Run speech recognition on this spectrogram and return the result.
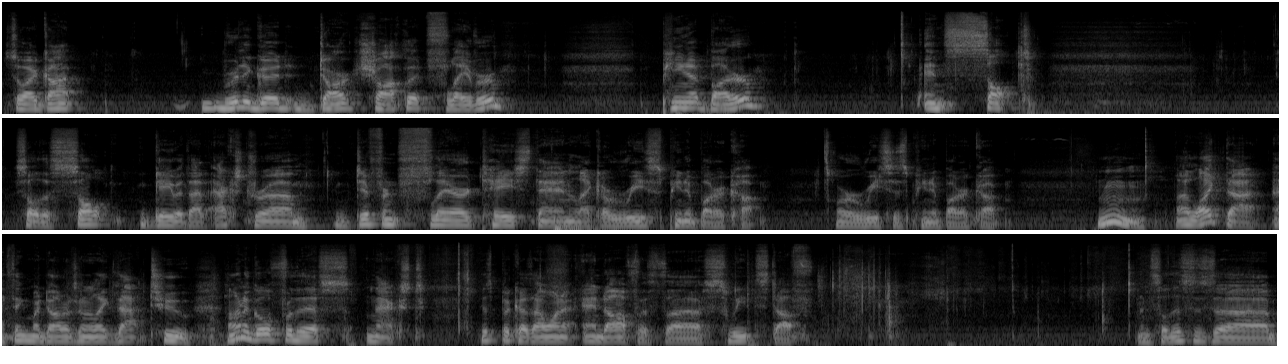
So I got really good dark chocolate flavor, peanut butter, and salt. So the salt gave it that extra different flair taste than like a Reese peanut butter cup or a Reese's peanut butter cup. Mmm, I like that. I think my daughter's gonna like that too. I'm gonna go for this next, just because I want to end off with uh, sweet stuff. And so this is uh,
